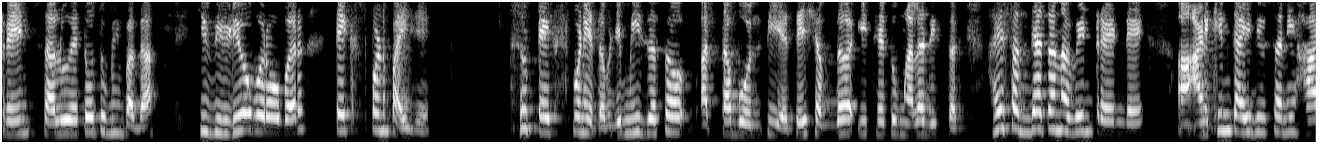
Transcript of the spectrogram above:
ट्रेंड चालू आहे तो तुम्ही बघा की व्हिडिओ बरोबर टेक्स्ट पण पाहिजे. सो टेक्स्ट पण येतं. म्हणजे मी जसं आत्ता बोलतीये ते शब्द इथे तुम्हाला दिसतात. हे सध्याचा नवीन ट्रेंड आहे. आणखीन काही दिवसांनी हा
